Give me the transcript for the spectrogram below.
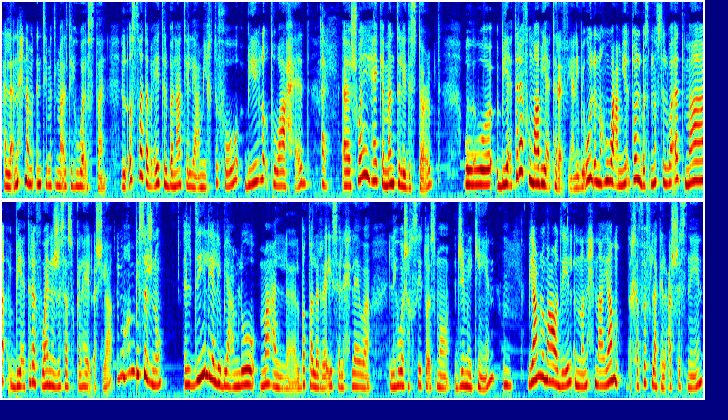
هلأ نحن انت مثل ما قلتي هو قصتين. القصة تبعيت البنات يلي عم يختفوا بيلقطوا واحد. إيه. آه شوي هيك mentally disturbed. وبيعترف وما بيعترف. يعني بيقول إنه هو عم يقتل بس بنفس الوقت ما بيعترف وين الجثث وكل هاي الأشياء. المهم بيسجنوا. الديل يلي بيعملوه مع ال- البطل الرئيسي الحلاوة اللي هو شخصيته اسمه جيمي كين. بيعملوا معه ديل إنه نحن يا خفف لك العشر سنين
